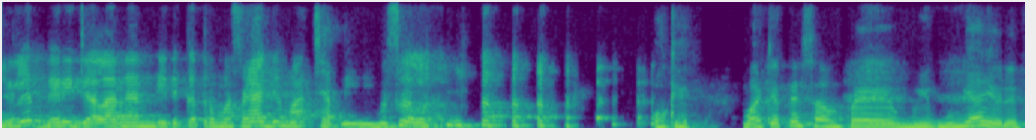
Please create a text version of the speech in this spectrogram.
Ya. Dilihat dari jalanan di dekat rumah saya aja macet ini masalahnya. Oke, macetnya sampai Bumi Ayu deh.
